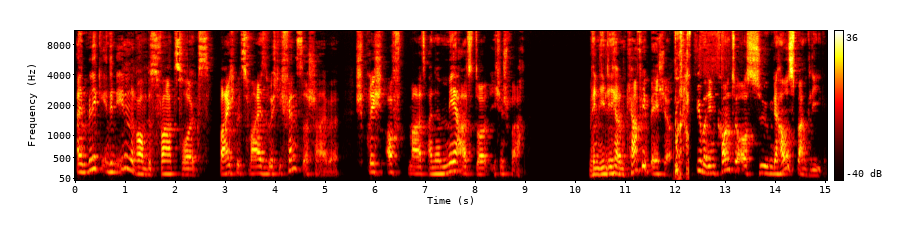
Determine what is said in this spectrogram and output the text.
Ein Blick in den Innenraum des Fahrzeugs, beispielsweise durch die Fensterscheibe, spricht oftmals eine mehr als deutliche Sprache. Wenn die leeren Kaffeebecher über den Kontoauszügen der Hausbank liegen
